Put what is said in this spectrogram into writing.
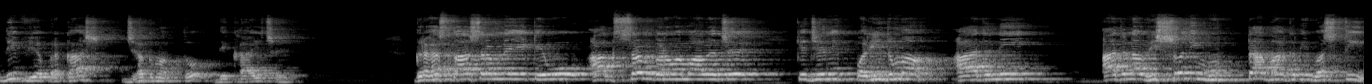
દિવ્ય પ્રકાશ ઝગમગતો દેખાય છે. ગ્રહસ્થાશ્રમને એક એવો આશ્રમ ગણવામાં આવે છે કે જેની પરિધમાં આજની, આજના વિશ્વની મોટા ભાગની વસ્તી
